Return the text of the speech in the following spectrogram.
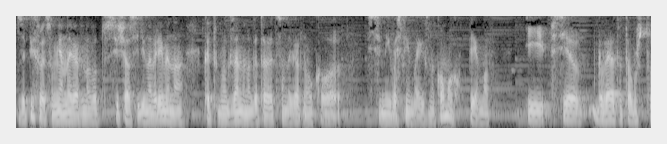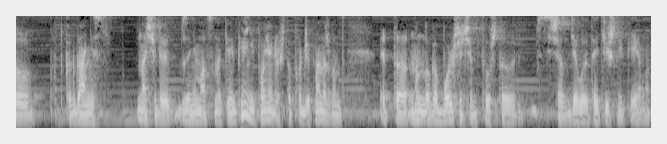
записываются. У меня, наверное, вот сейчас единовременно к этому экзамену готовится, наверное, около 7-8 моих знакомых PM. И все говорят о том, что вот когда они начали заниматься на PMP, они поняли, что Project Management — это намного больше, чем то, что сейчас делают айтишные PM.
